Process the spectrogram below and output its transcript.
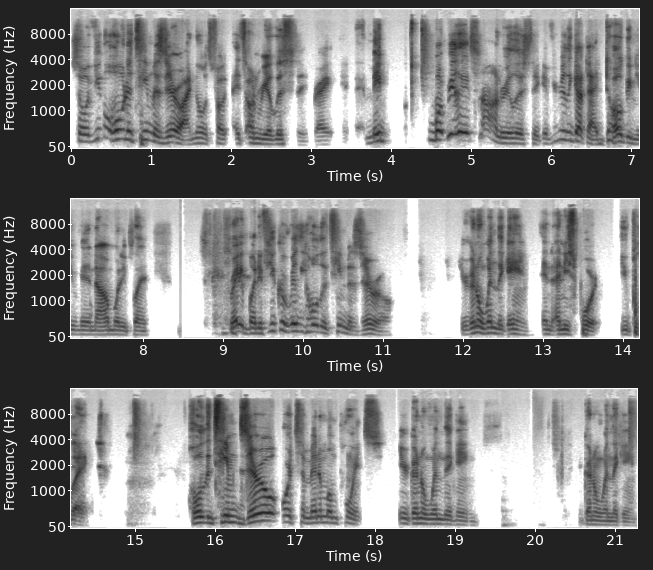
So if you can hold a team to zero, I know it's it's unrealistic, right? Maybe, but really, it's not unrealistic. If you really got that dog in you, man, now I'm only playing, Great, But if you could really hold a team to zero, you're gonna win the game in any sport you play. Hold the team zero or to minimum points, you're gonna win the game. You're gonna win the game.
